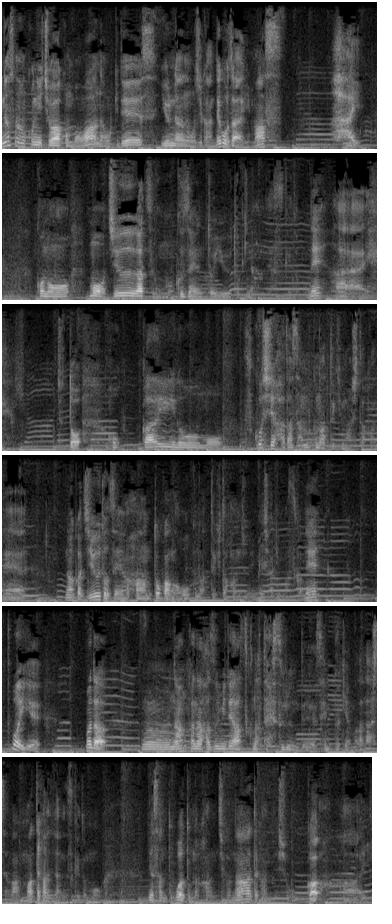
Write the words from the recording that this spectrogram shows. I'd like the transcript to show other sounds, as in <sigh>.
皆さんこんにちはこんばんは直樹です。ゆるなのお時間でございます。はい。このもう10月目前という時なんですけどもね。はい。ちょっと北海道も少し肌寒くなってきましたかね。なんか10度前半とかが多くなってきた感じのイメージありますかね。とはいえまだうーんなんかな弾みで暑くなったりするんで扇風機はまだ出したまんまって感じなんですけども。皆さんのところはどんな感じかなって感じでしょうか。はい。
